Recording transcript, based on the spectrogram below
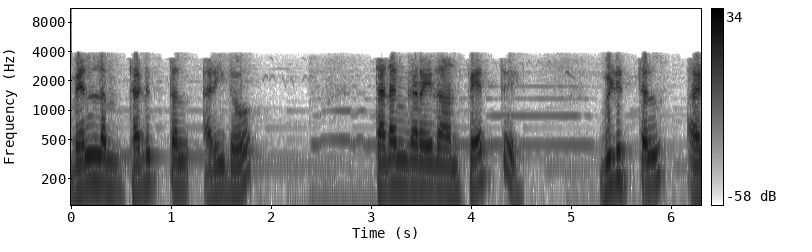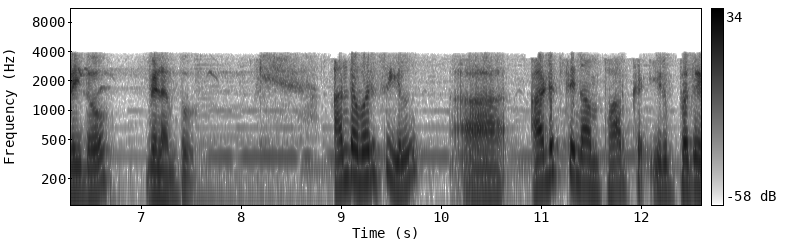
வெள்ளம் தடுத்தல் அரிதோ? தடங்கரைதான் பேர்த்து விடுத்தல் அரிதோ? விளம்பு. அந்த வரிசையில் அடுத்து நாம் பார்க்க இருப்பது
